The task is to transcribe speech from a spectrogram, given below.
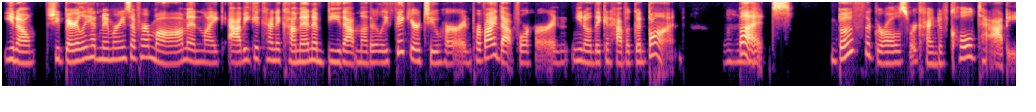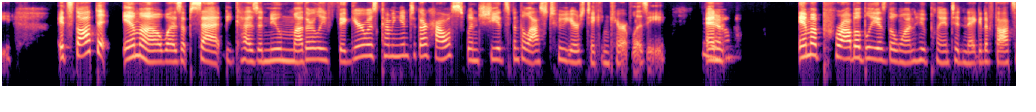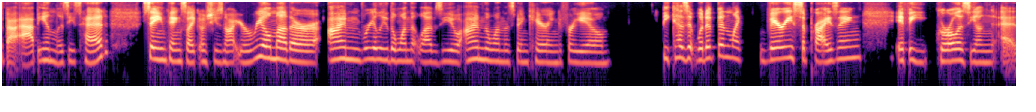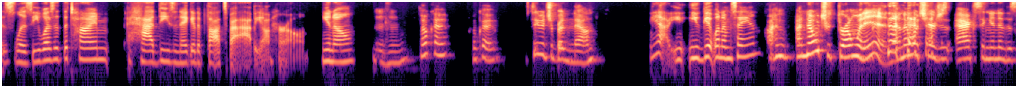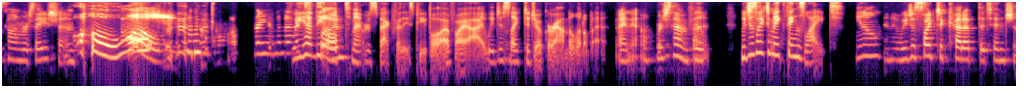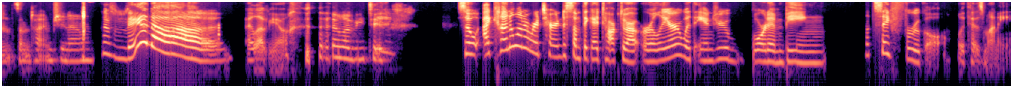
you know, she barely had memories of her mom, and like Abby could kind of come in and be that motherly figure to her and provide that for her. And, you know, they could have a good bond. Mhm. But both the girls were kind of cold to Abby. It's thought that Emma was upset because a new motherly figure was coming into their house when she had spent the last two years taking care of Lizzie. And Yeah. Emma probably is the one who planted negative thoughts about Abby in Lizzie's head, saying things like, Oh, she's not your real mother. I'm really the one that loves you. I'm the one that's been caring for you. Because it would have been like very surprising if a girl as young as Lizzie was at the time had these negative thoughts about Abby on her own, you know? Mhm. Okay. Okay. See what you're putting down. Yeah, you, you get what I'm saying? I'm I know what you're throwing in. I know what you're just axing into this conversation. Oh, oh. the We have the ultimate respect for these people, FYI. We just like to joke around a little bit. I know. We're just having fun. We just like to make things light, you know? Know. We just like to cut up the tension sometimes, you know. Vanna, I love you. I love you too. So I kind of want to return to something I talked about earlier with Andrew Borden being, let's say, frugal with his money.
